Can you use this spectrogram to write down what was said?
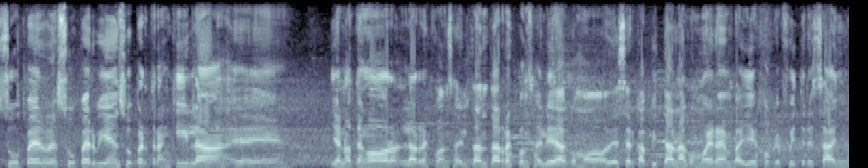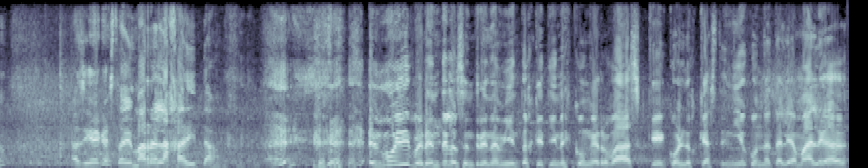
súper, súper bien, súper tranquila, eh, ya no tengo la responsabilidad, tanta responsabilidad como de ser capitana como era en Vallejo, que fui tres años, así que estoy más relajadita. es muy diferente los entrenamientos que tienes con Herbaz que con los que has tenido con Natalia Malga.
